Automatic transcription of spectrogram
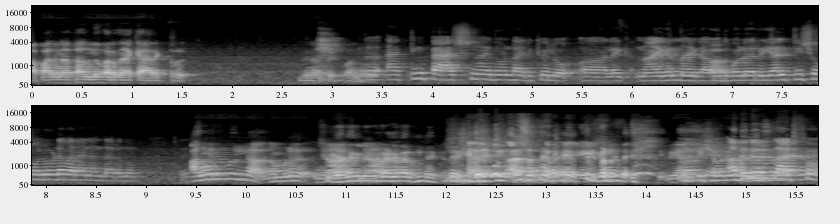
അപ്പൊ അതിനകത്ത് അന്ന് പറഞ്ഞ ആ ക്യാരക്ടർ ആക്ടിംഗ് പാഷൻ ആയതുകൊണ്ടായിരിക്കുമല്ലോ ലൈക്ക് നായകൻ നായിക അതുപോലെ റിയാലിറ്റി ഷോയിലൂടെ വരാൻ എന്തായിരുന്നു? അങ്ങനെയൊന്നുമില്ല. നമ്മൾ റിയാലിറ്റി ഷോയിൽ പ്ലാറ്റ്ഫോം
